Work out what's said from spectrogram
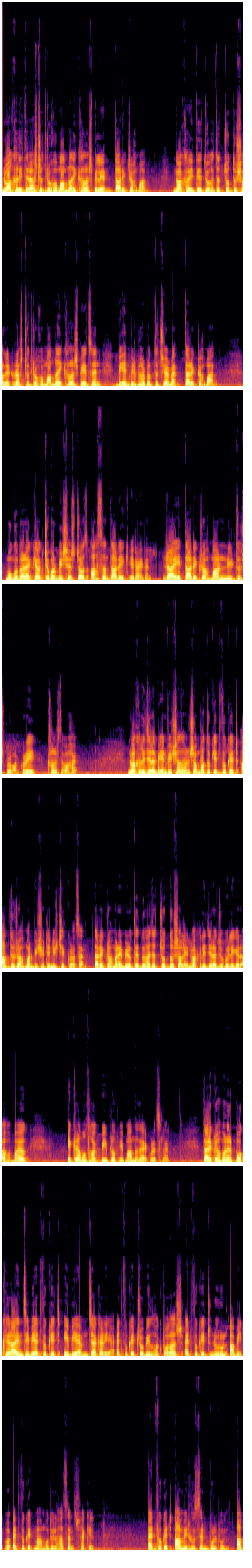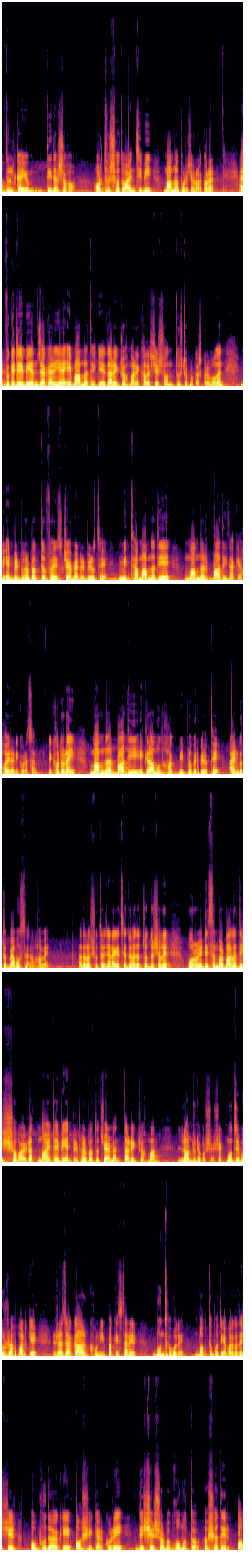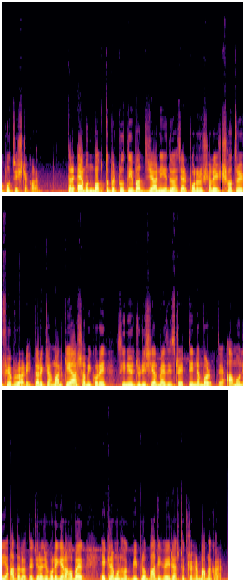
নোয়াখালীতে রাষ্ট্রদ্রোহ মামলায় খালাস পেলেন তারেক রহমান। নোয়াখালীতে দু হাজার চোদ্দ সালের রাষ্ট্রদ্রোহ মামলায় খালাস পেয়েছেন বিএনপির ভারপ্রাপ্ত চেয়ারম্যান তারেক রহমান। মঙ্গলবার একে অক্টোবর বিশেষ জজ আহসান তারেক এ রায় দেন। রায়ে তারেক রহমান নির্দোষ প্রমাণ করে খালাস দেওয়া হয়। নোয়াখালী জেলা বিএনপির সাধারণ সম্পাদক অ্যাডভোকেট আব্দুর রহমান বিষয়টি নিশ্চিত করেছেন। তারেক রহমানের বিরুদ্ধে দু হাজার চোদ্দ সালে নোয়াখালী জেলা যুবলীগের আহ্বায়ক একরামুল হক বিপ্লব এ মামলা দায়ের করেছিলেন। তারেক রহমানের পক্ষের আইনজীবী advocate M, Zakaria, advocate Rabil Haque Palash, advocate Nurul Amir ও অ্যাডভোকেট মাহমুদুল হাসান শাকিল। অ্যাডভোকেট আমির হোসেন বুলবুল, আব্দুল কাইম দিদারসহ অর্ধশত আইনজীবী মামলা পরিচালনা করেন। অ্যাডভোকেট এ এবিএম জাকারিয়া এই মামলা থেকে তারেক রহমানের খালাসের সন্তুষ্ট প্রকাশ করে বলেন, বিএনপির ভারপ্রাপ্ত ভাইস চেয়ারম্যানের বিরুদ্ধে মিথ্যা মামলা দিয়ে মামলার বাদী তাকে হয়রানি করেছেন। এ ঘটনায় মামলার বাদী একরামুল হক বিপ্লবের বিরুদ্ধে আইনগত ব্যবস্থা নেওয়া হবে। আদালত সূত্রে জানা গেছে দু হাজার চোদ্দ সালের পনেরোই ডিসেম্বর বাংলাদেশ সময় রাত নয়টায় বিএনপির ভারপ্রাপ্ত চেয়ারম্যান তারেক রহমান লন্ডনে বসে। শেখ মুজিবুর রহমানকে রাজাকার খুনি পাকিস্তানের বন্ধু বলে বক্তব্য দিয়ে বাংলাদেশের অভ্যুদয়কে অস্বীকার করে দেশের সার্বভৌমত্ব নস্যাতের অপচেষ্টা করেন। তার এমন বক্তব্যের প্রতিবাদ জানিয়ে দু হাজার পনেরো সালের সতেরোই ফেব্রুয়ারি তারেক রহমানকে আসামি করে সিনিয়র জুডিশিয়াল ম্যাজিস্ট্রেট তিন নম্বর আমলি আদালতে জেলা যুবলীগের আহ্বায়ক একরামুল হক বিপ্লব বাদী হয়ে রাষ্ট্রদ্রোহের মামলা করেন।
